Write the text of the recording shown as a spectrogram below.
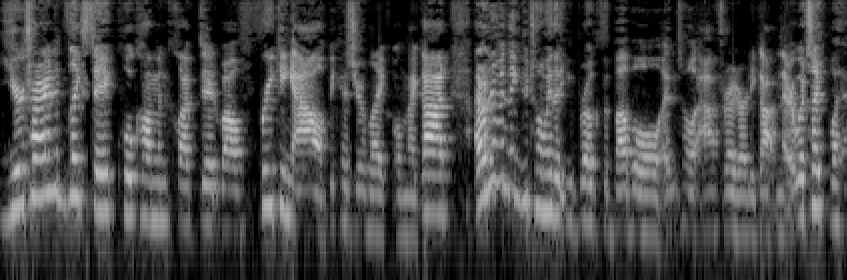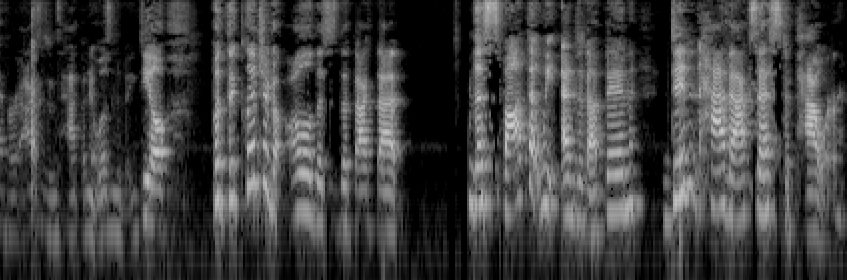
You're trying to like stay cool, calm, and collected while freaking out because you're like, oh my God. I don't even think you told me that you broke the bubble until after I'd already gotten there, which like whatever accidents happen, it wasn't a big deal. But the clincher to all of this is the fact that the spot that we ended up in didn't have access to power.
